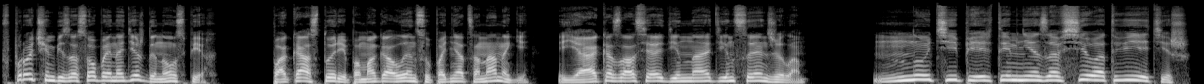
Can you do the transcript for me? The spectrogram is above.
Впрочем, без особой надежды на успех. Пока Стори помогал Лэнсу подняться на ноги, я оказался один на один с Энджелом. «Ну, теперь ты мне за все ответишь»,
